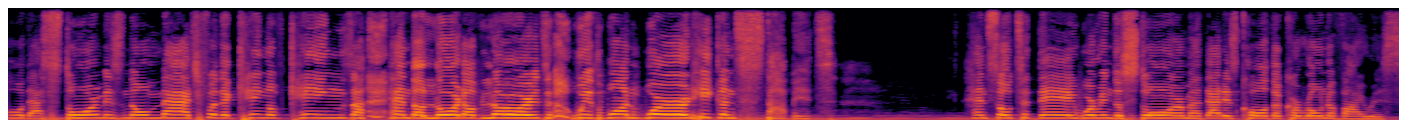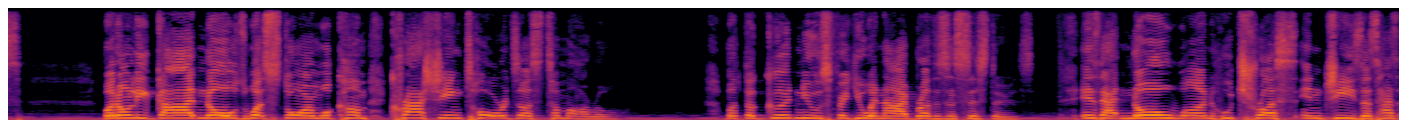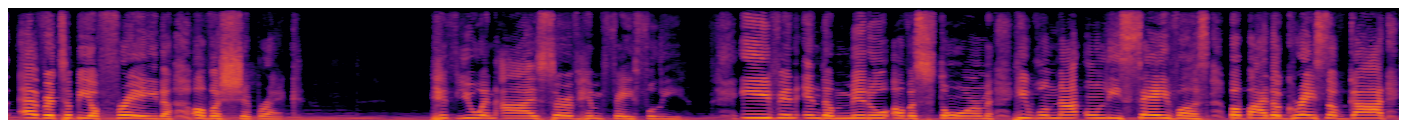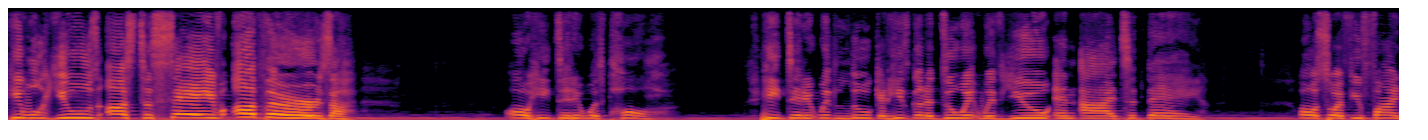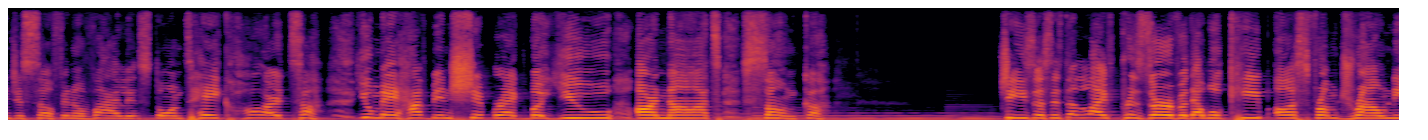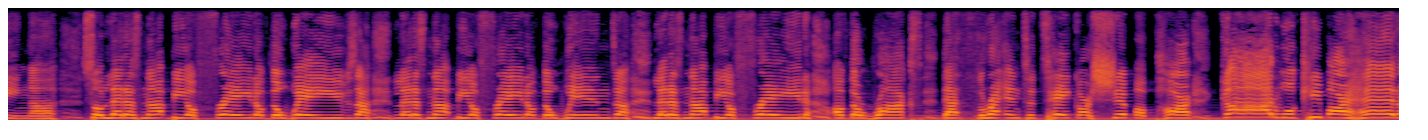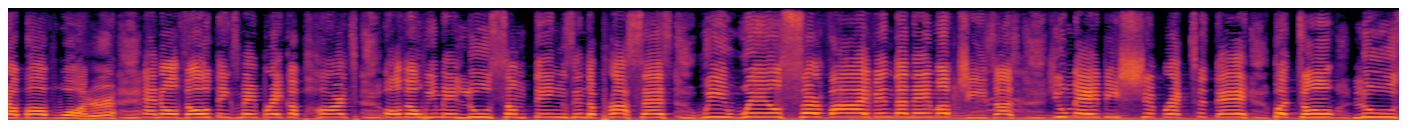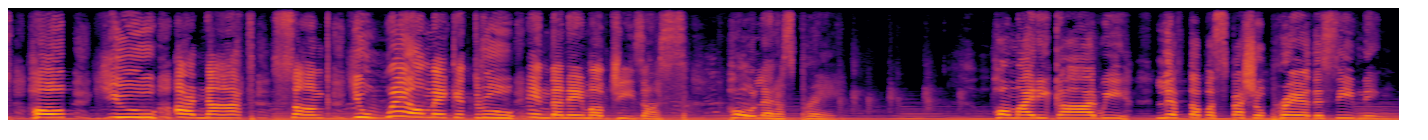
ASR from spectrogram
Oh, that storm is no match for the King of Kings and the Lord of Lords. With one word, He can stop it. And so today we're in the storm that is called the coronavirus. But only God knows what storm will come crashing towards us tomorrow. But the good news for you and I, brothers and sisters, is that no one who trusts in Jesus has ever to be afraid of a shipwreck. If you and I serve Him faithfully, even in the middle of a storm, He will not only save us, but by the grace of God, He will use us to save others. Oh, He did it with Paul. He did it with Luke, and He's going to do it with you and I today. Oh, so if you find yourself in a violent storm, take heart. You may have been shipwrecked, but you are not sunk. Jesus is the life preserver that will keep us from drowning. Uh, so let us not be afraid of the waves. Uh, let us not be afraid of the wind. Uh, let us not be afraid of the rocks that threaten to take our ship apart. God will keep our head above water. And although things may break apart, although we may lose some things in the process, we will survive in the name of Jesus. You may be shipwrecked today today, but don't lose hope. You are not sunk. You will make it through in the name of Jesus. Oh, let us pray. Almighty God, we lift up a special prayer this evening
